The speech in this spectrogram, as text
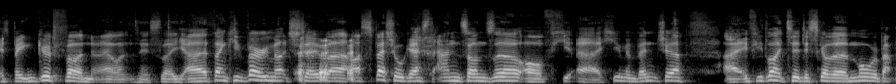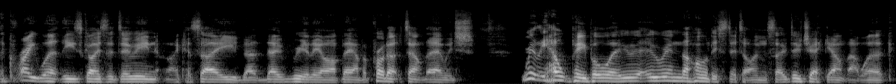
it's been good fun, honestly. Uh, thank you very much to uh, our special guest, Anton Zur of uh, Human Venture. Uh, if you'd like to discover more about the great work these guys are doing, like I say, they really are. They have a product out there which really help people who, who are in the hardest of times. So do check out that work.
